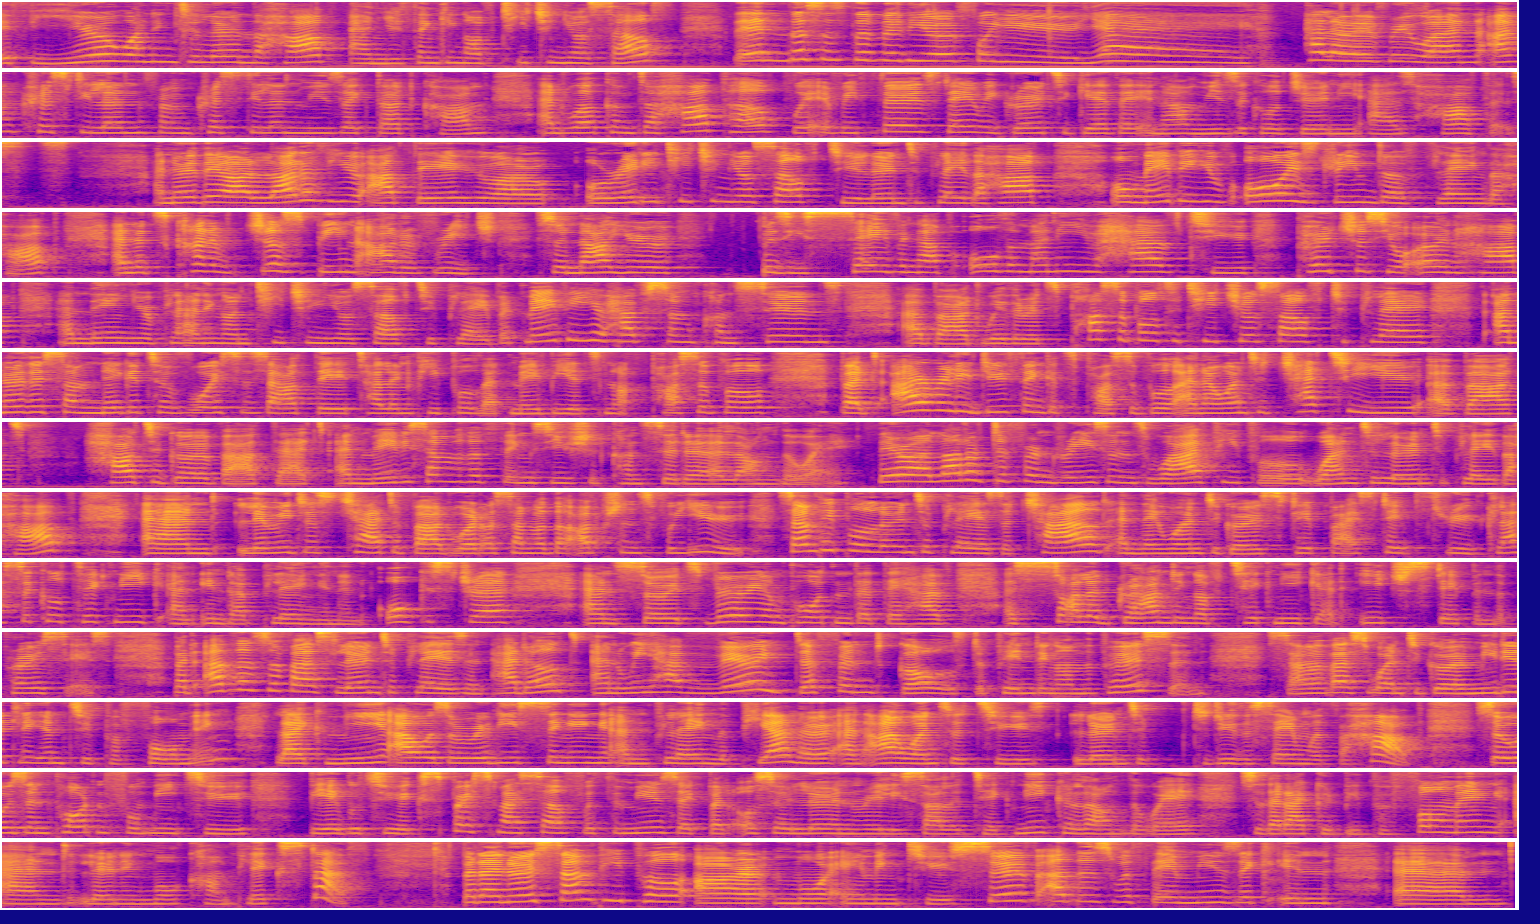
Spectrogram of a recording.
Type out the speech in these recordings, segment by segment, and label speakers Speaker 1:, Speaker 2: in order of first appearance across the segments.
Speaker 1: If you're wanting to learn the harp and you're thinking of teaching yourself, then this is the video for you. Yay! Hello everyone, I'm Christy-Lyn from ChristyLynMusic.com and welcome to Harp Help where every Thursday we grow together in our musical journey as harpists. I know there are a lot of you out there who are already teaching yourself to learn to play the harp, or maybe you've always dreamed of playing the harp and it's kind of just been out of reach. So now you're busy saving up all the money you have to purchase your own harp and then you're planning on teaching yourself to play. But maybe you have some concerns about whether it's possible to teach yourself to play. I know there's some negative voices out there telling people that maybe it's not possible, but I really do think it's possible and I want to chat to you about how to go about that, and maybe some of the things you should consider along the way. There are a lot of different reasons why people want to learn to play the harp, and let me just chat about what are some of the options for you. Some people learn to play as a child and they want to go step by step through classical technique and end up playing in an orchestra, and so it's very important that they have a solid grounding of technique at each step in the process. But others of us learn to play as an adult, and we have very different goals depending on the person. Some of us want to go immediately immediately into performing. Like me, I was already singing and playing the piano, and I wanted to learn to, to do the same with the harp. So it was important for me to be able to express myself with the music, but also learn really solid technique along the way so that I could be performing and learning more complex stuff. But I know some people are more aiming to serve others with their music in um,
